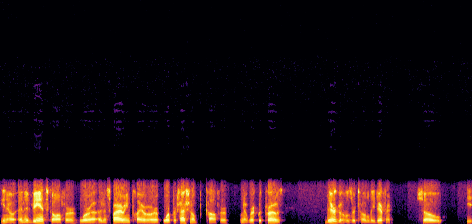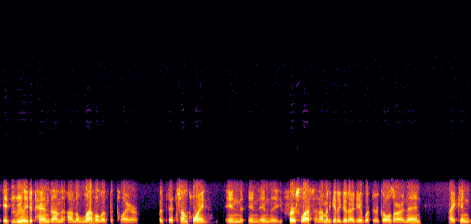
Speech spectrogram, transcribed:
you know, an advanced golfer or a, an aspiring player or a more professional golfer when I work with pros, their goals are totally different. So it, it mm-hmm. really depends on the on the level of the player. But at some point in in in the first lesson, I'm going to get a good idea of what their goals are, and then I can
